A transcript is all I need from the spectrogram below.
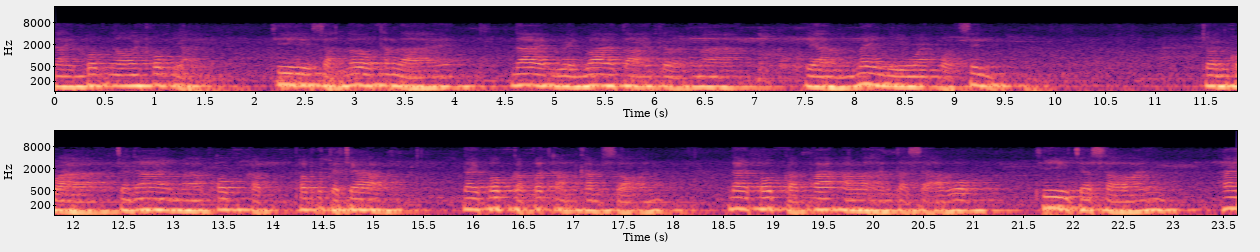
ในภพน้อยภพใหญ่ ที่สัตว์โลกทั้งหลาย ได้เวียนว่ายตายเกิดมา อย่างไม่มีวันหมดสิ้น จนกว่าจะได้มาพบกับพระพุทธเจ้า ได้พบกับพระธรรมคำสอน ได้พบกับพระอาหารหันตสาวก ที่จะสอนให้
